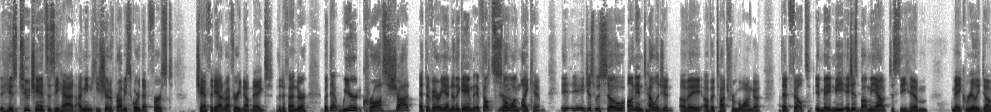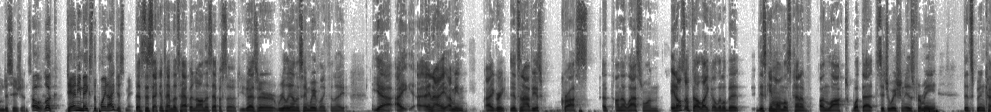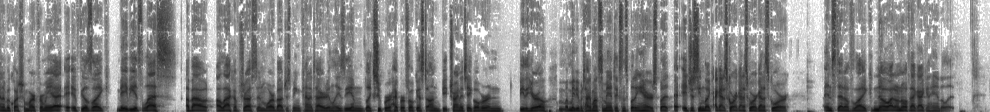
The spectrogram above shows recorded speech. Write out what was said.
his two chances he had. I mean, he should have probably scored that first chance that he had after he nutmegged the defender. But that weird cross shot at the very end of the game, it felt so Yeah. unlike him. It, it just was so unintelligent of a of a touch from Bouanga that felt it made me it just bummed me out to see him make really dumb decisions. Oh, look, Danny makes the point I just made. That's the second time that's happened on this episode. You guys are really on the same wavelength tonight. Yeah, I and I I mean, I agree. It's an obvious cross at, on that last one. It also felt like a little bit this game almost kind of unlocked what that situation is for me. That's been kind of a question mark for me. I, it feels like maybe it's less about a lack of trust and more about just being kind of tired and lazy and like super hyper focused on be, trying to take over and be the hero. Maybe I'm talking about semantics and splitting hairs, but it just seemed like I got to score, I got to score, I got to score, instead of like, no, I don't know if that guy can handle it.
